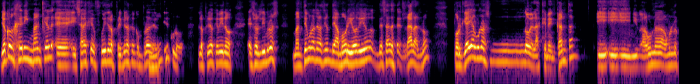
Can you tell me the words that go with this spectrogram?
Yo con Henry Mankel, eh, y sabes que fui de los primeros que compró en el círculo, de los primeros que vino esos libros, mantengo una relación de amor y odio de esas raras, ¿no? Porque hay algunas mm, novelas que me encantan y, y, y alguna- algunos,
